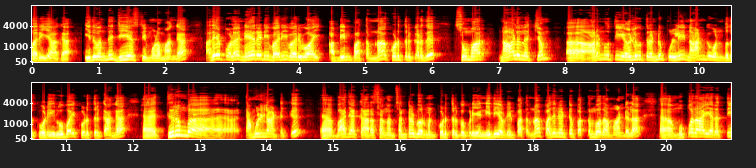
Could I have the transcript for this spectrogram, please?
வரியாக. இது வந்து ஜிஎஸ்டி மூலமாங்க. அதே போல நேரடி வரி வருவாய் அப்படின்னு பார்த்தோம்னா கொடுத்துருக்கிறது சுமார் நாலு லட்சம் அறுநூத்தி எழுபத்தி ரெண்டு புள்ளி நான்கு ஒன்பது கோடி ரூபாய் கொடுத்துருக்காங்க. திரும்ப தமிழ்நாட்டுக்கு பாஜக அரசாங்கம் சென்ட்ரல் கவர்மெண்ட் கொடுத்துருக்கக்கூடிய நிதி அப்படின்னு பார்த்தோம்னா பதினெட்டு பத்தொன்பதாம் ஆண்டுல முப்பதாயிரத்தி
